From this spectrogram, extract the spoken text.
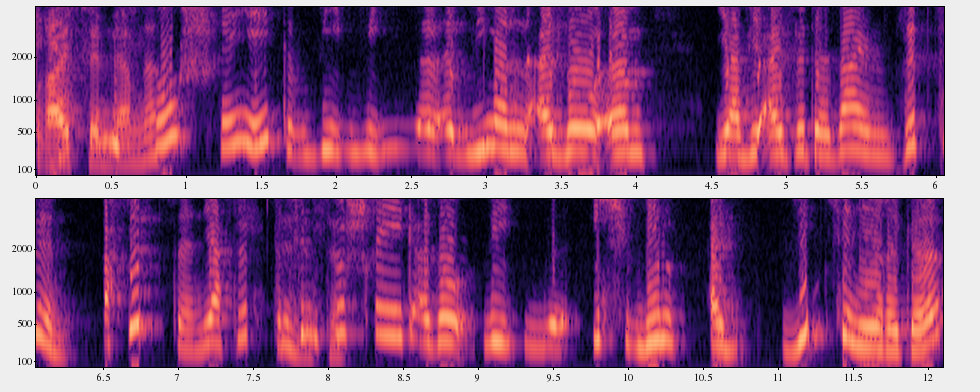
13 das Lärm, ne? so schräg, wie, wie, äh, wie man, also, ähm, ja, wie alt wird er sein? 17. Ach, 17, ja. 17 das finde ich so schräg. Also, wie ich bin als 17-Jährige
